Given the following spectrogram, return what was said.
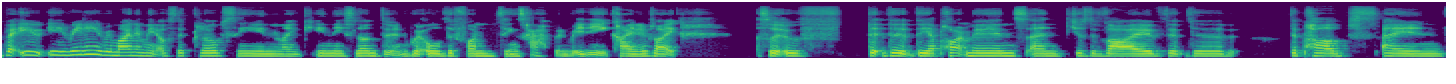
but it, it really reminded me of the club scene like in East London where all the fun things happen really kind of like sort of the the, the apartments and just the vibe the the the pubs and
